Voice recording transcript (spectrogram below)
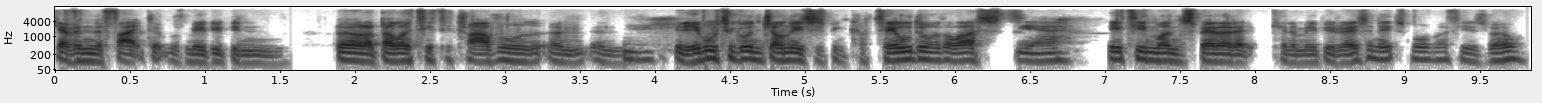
given the fact that we've maybe been our ability to travel and, and mm. being able to go on journeys has been curtailed over the last yeah 18 months, whether it kind of maybe resonates more with you as well?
